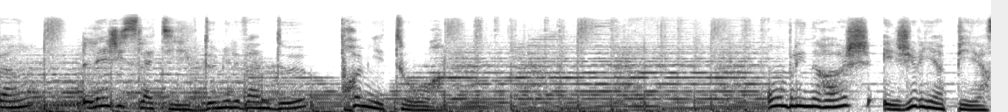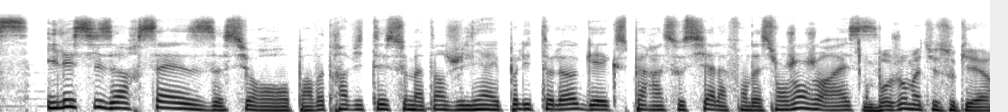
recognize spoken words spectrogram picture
1, législative 2022, premier tour. Omblin Roche et Julien Pierce. Il est 6h16 sur Europe 1. Votre invité ce matin, Julien, est politologue et expert associé à la Fondation Jean Jaurès. Bonjour Mathieu Souquier.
